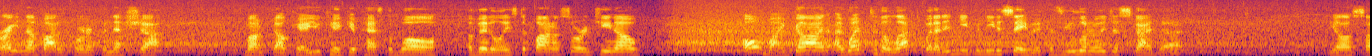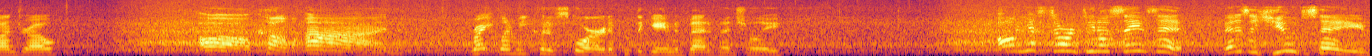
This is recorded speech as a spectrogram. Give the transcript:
Right in the bottom corner, finesse shot. Come on, Falque. You can't get past the wall of Italy. Stefano Sorrentino. Oh my god, I went to the left, but I didn't even need to save it, because he literally just skied that. Alessandro. Oh, come on! Right when we could have scored and put the game to bed eventually. Oh yes, Sorrentino saves it! That is a huge save!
